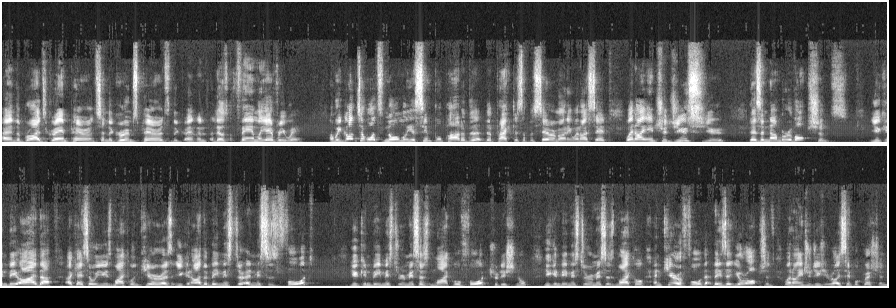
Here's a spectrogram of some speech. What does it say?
and the bride's grandparents, and the groom's parents, and, the, and, and there was family everywhere. And we got to what's normally a simple part of the, the practice of the ceremony when I said, when I introduce you, there's a number of options. You can be either, okay, so we use Michael and Kira as, you can either be Mr. and Mrs. Ford, you can be Mr. and Mrs. Michael Ford, traditional. You can be Mr. and Mrs. Michael and Kira Ford. That, these are your options when I introduce you. Really simple question.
